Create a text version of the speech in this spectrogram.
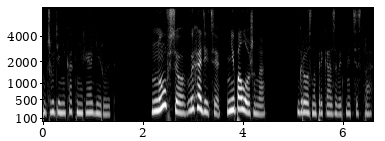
Джуди никак не реагирует. «Ну все, выходите, не положено», — грозно приказывает медсестра.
